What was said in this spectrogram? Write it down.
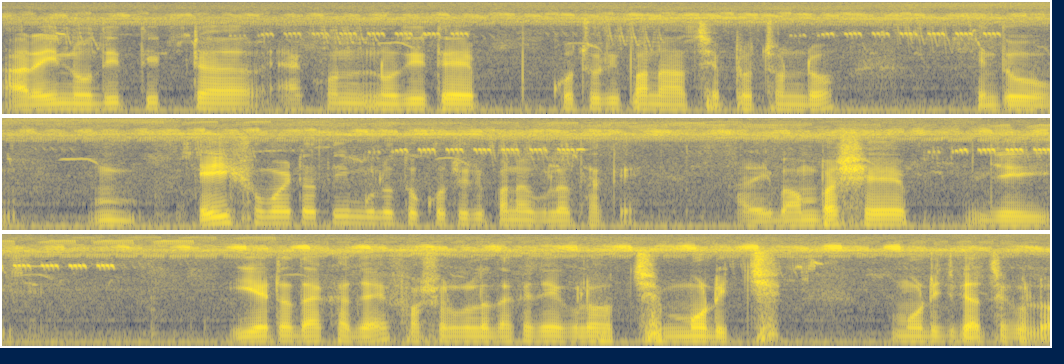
আর এই নদীর তীরটা এখন নদীতে কচুরিপানা আছে প্রচণ্ড, কিন্তু এই সময়টাতেই মূলত কচুরিপানাগুলো থাকে। আর এই বাম পাশে যেই ইয়েটা দেখা যায়, ফসলগুলো দেখা যায়, এগুলো হচ্ছে মরিচ মরিচ গাছগুলো।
